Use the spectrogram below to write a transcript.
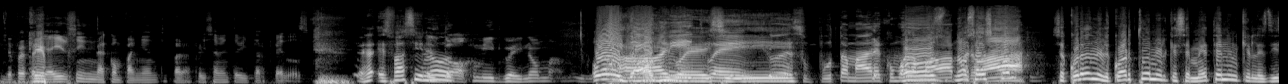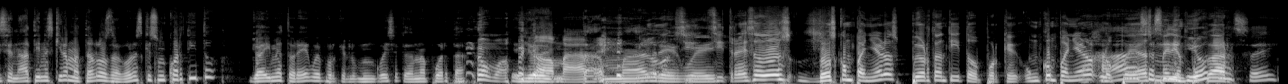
Yo prefería ir sin acompañante para precisamente evitar pedos. Es- fácil, el ¿no? dog meat, güey, no mames. ¡Uy, Dogmeat, güey, güey! sí. Hijo de su puta madre, cómo No, lo amaba, no, pero, ¿sabes ah, cuál? ¿Se acuerdan del cuarto en el que se meten, en el que les dicen, ah, tienes que ir a matar a los dragones, que es un cuartito? Yo ahí me atoré, güey, porque un güey se quedó en una puerta. No mames. Yo, No "Ta mames". madre, si- güey. Si, traes a dos, dos compañeros, peor tantito, porque un compañero lo podías medio empujar. eh.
